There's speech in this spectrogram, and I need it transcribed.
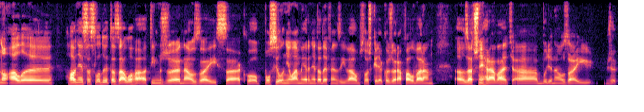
No ale hlavne sa sleduje tá záloha a tým, že naozaj sa ako posilnila mierne tá defenzíva, obzvlášť keď akože Rafael Varan začne hrávať a bude naozaj že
